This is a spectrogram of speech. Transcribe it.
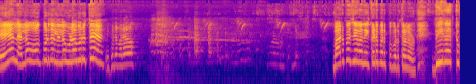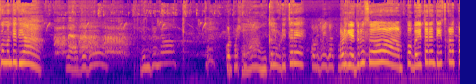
ಏ ಅಲ್ಲೆಲ್ಲ ಹೋಗ್ಬಾರ್ದು ಅಲ್ಲೆಲ್ಲ ಹುಳ ಬರುತ್ತೆ ಈ ಕಡೆ ಬರೋ ಬಾರಪ್ಪ ಜೀವನ ಈ ಕಡೆ ಬರಪ್ಪ ಬರ್ತಾಳ ಅವಳು. ಬೀಗ ಯಾಕೆ ತಗೊಂಬಂದಿದ್ಯಾ ಅಂಕಲ್ ಹೊಡಿತಾರೆ. ಅವಳಿಗೆ ಎದುರುಸು ಅಪ್ಪ ಬೈತಾರೆ ಅಂತ ಈಸ್ಕೊಳಪ್ಪ.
